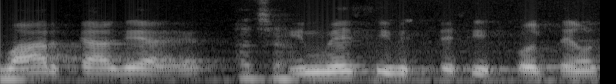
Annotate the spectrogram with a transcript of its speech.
बाहर से आ गया है। अच्छा। इन्वेसिव स्पेसीज बोलते हैं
